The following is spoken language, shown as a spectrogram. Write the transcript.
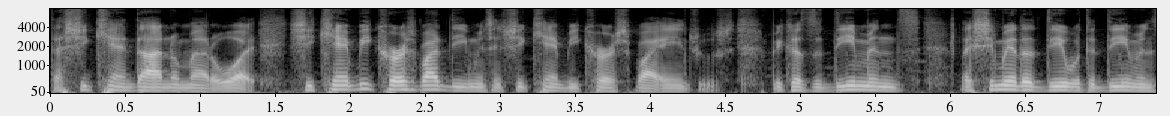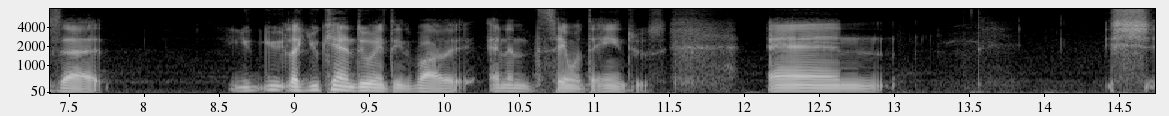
that she can't die no matter what. She can't be cursed by demons and she can't be cursed by angels because the demons like she made a deal with the demons that you, you like you can't do anything about it and then the same with the angels. And she,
